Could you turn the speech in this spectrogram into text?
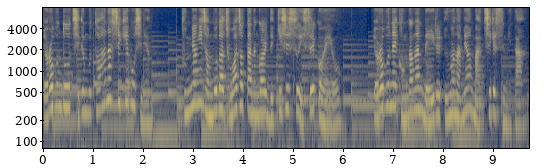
여러분도 지금부터 하나씩 해보시면 분명히 전보다 좋아졌다는 걸 느끼실 수 있을 거예요. 여러분의 건강한 매일을 응원하며 마치겠습니다.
